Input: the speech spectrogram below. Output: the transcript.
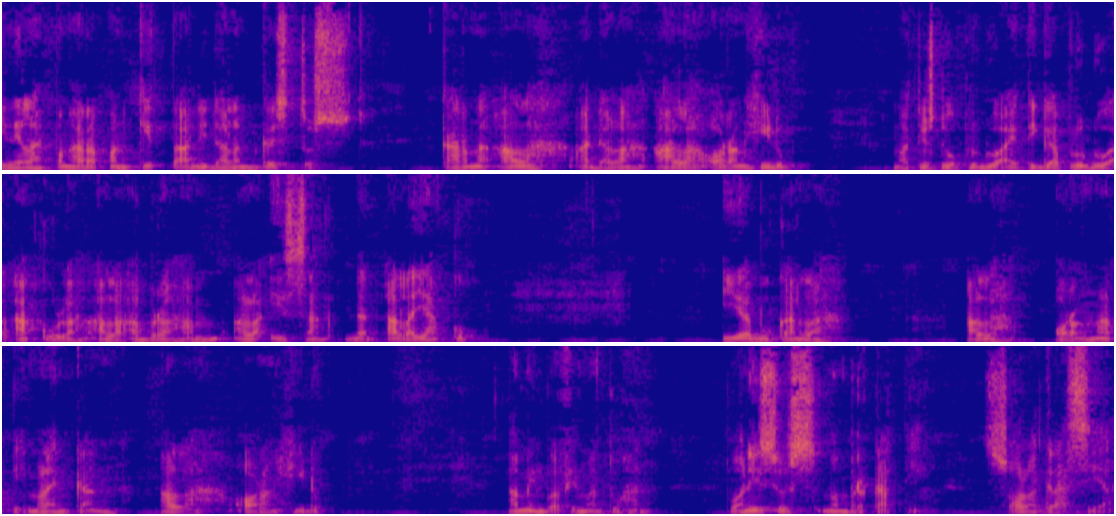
Inilah pengharapan kita di dalam Kristus karena Allah adalah Allah orang hidup. Matius 22 ayat 32, Akulah Allah Abraham, Allah Ishak dan Allah Yakub. Ia bukanlah Allah orang mati, melainkan Allah orang hidup. Amin buat firman Tuhan. Tuhan Yesus memberkati. Sola Gracia.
